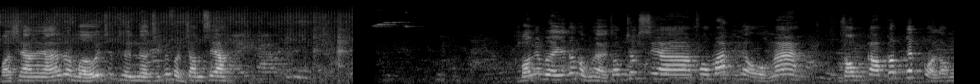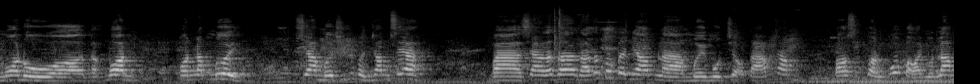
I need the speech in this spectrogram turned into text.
Và xe này rất là mới, trên ờ, 90% xe. Vâng em mời những tổng thể trong chiếc xe format hiệu của Nga Dòng cao cấp nhất của dòng model ờ, carbon Con 50 Xe mới 90% xe và xe giá, giá rất tốt bên em là 11 triệu 800 Bao ship toàn quốc bảo hành một năm.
